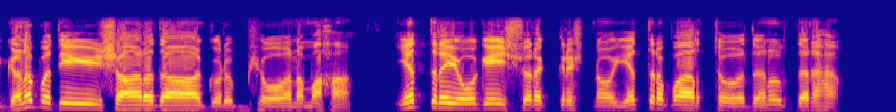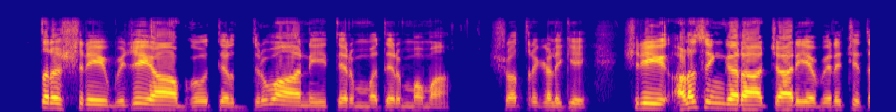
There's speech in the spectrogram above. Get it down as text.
ಗಣಪತಿ ಶಾರದಾ ಗುರುಭ್ಯೋ ನಮಃ. ಯತ್ರ ಯೋಗೇಶ್ವರ ಕೃಷ್ಣೋ, ಯತ್ರ ಪಾರ್ಥೋ ಧನುರ್ಧರ, ಯತ್ರ ಶ್ರೀ ವಿಜಯಾಭೂತಿರ್ ಧ್ರುವ ನೀತಿರ್ಮತಿರ್ಮಮ ಶ್ರೋತೃಗಳಿಗೆ ಶ್ರೀ ಅಳಸಿಂಗರಾಚಾರ್ಯ ವಿರಚಿತ,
